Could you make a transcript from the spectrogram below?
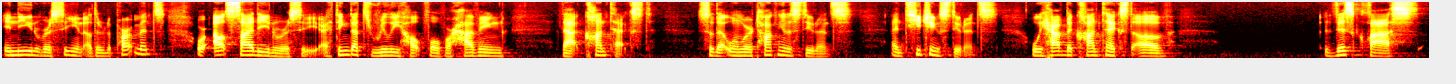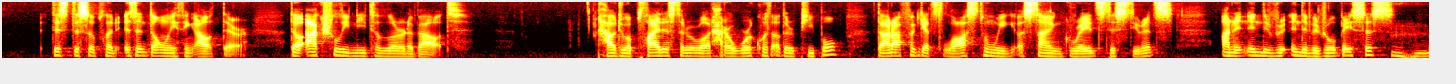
in the university in other departments or outside the university. I think that's really helpful for having that context so that when we're talking to students and teaching students we have the context of this class this discipline isn't the only thing out there they'll actually need to learn about how to apply this to the world, how to work with other people. That often gets lost when we assign grades to students on an indiv- individual basis. Mm-hmm.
